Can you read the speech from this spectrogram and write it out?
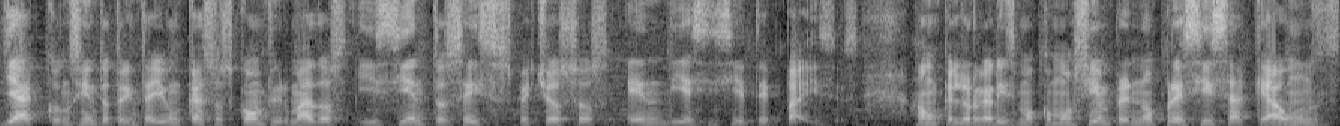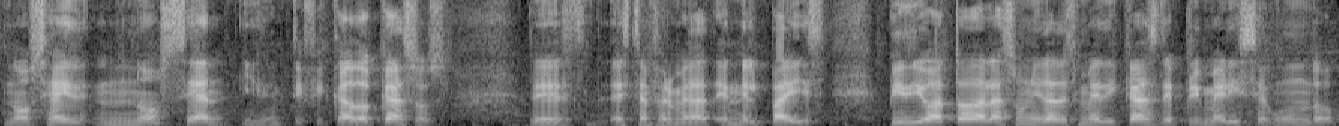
ya con 131 casos confirmados y 106 sospechosos en 17 países. Aunque el organismo, como siempre, no precisa que aún no se, no se han identificado casos, de esta enfermedad en el país, pidió a todas las unidades médicas de primer y segundo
